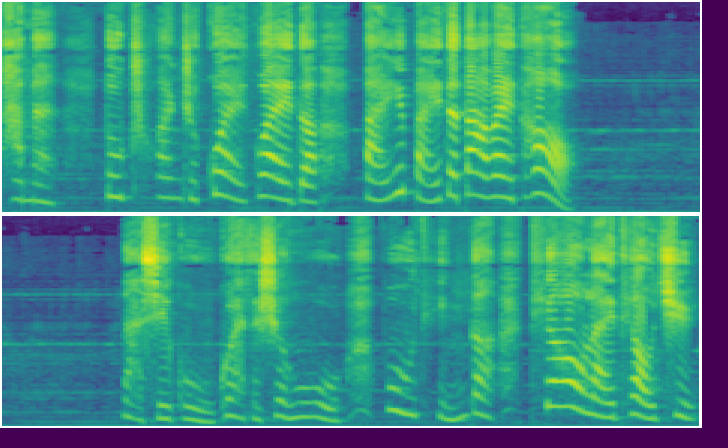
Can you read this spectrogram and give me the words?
他们都穿着怪怪的白白的大外套。那些古怪的生物不停的跳来跳去，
